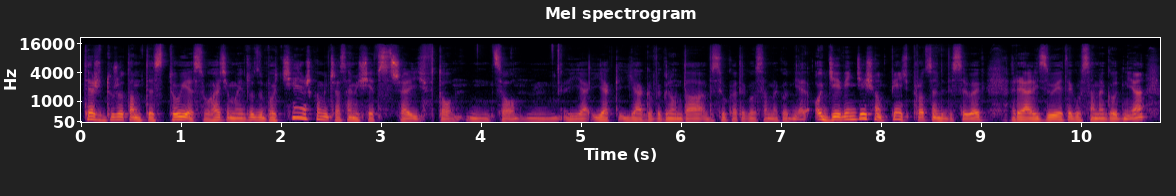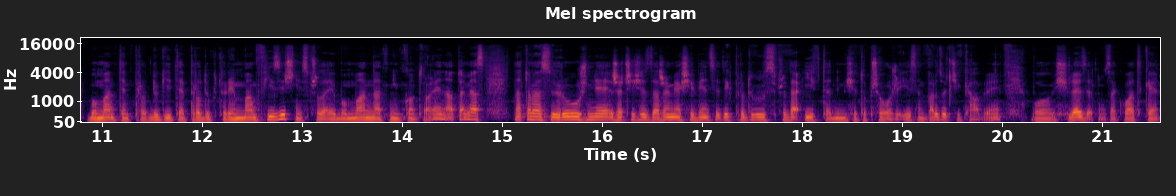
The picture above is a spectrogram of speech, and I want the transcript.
też dużo tam testuję, słuchajcie moi drodzy, bo ciężko mi czasami się wstrzelić w to, mm, co, mm, jak, jak wygląda wysyłka tego samego dnia. O 95% wysyłek realizuję tego samego dnia, bo mam ten produkt i te produkt, które mam fizycznie sprzedaję, bo mam nad nim kontrolę, natomiast, natomiast różne rzeczy się zdarzają, jak się więcej tych produktów sprzeda i wtedy mi się to przełoży. Jestem bardzo ciekawy, bo śledzę tą zakładkę,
